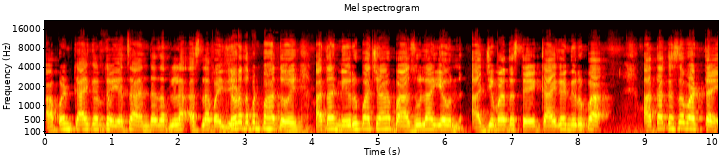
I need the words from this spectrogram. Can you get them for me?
आपण काय करतोय याचा अंदाज आपल्याला असला पाहिजे. तेवढ्यात आपण पाहतोय. आता निरूपाच्या बाजूला येऊन आजी म्हणत असते काय ग निरूपा? आता कसं वाटतंय?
